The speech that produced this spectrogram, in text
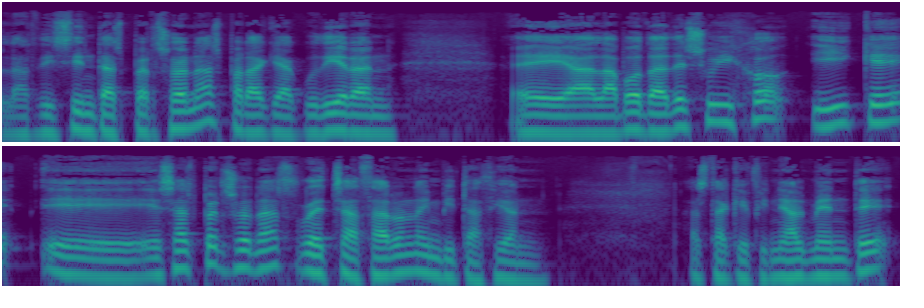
las distintas personas para que acudieran eh, a la boda de su hijo y que eh, esas personas rechazaron la invitación hasta que finalmente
